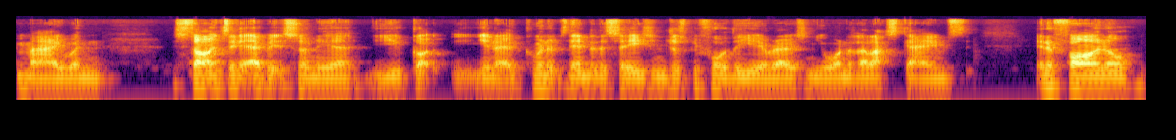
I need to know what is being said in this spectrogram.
May when starting to get a bit sunnier. You've got you know coming up to the end of the season just before the Euros, and you're one of the last games in a final.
